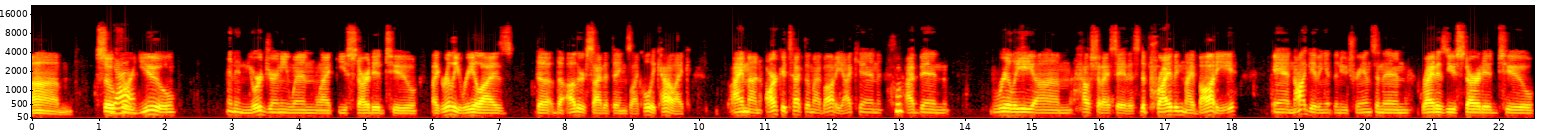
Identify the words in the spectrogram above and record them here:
Um, so yeah. for you and in your journey when like you started to like really realize the the other side of things like holy cow like i'm an architect of my body i can i've been really um how should i say this depriving my body and not giving it the nutrients and then right as you started to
